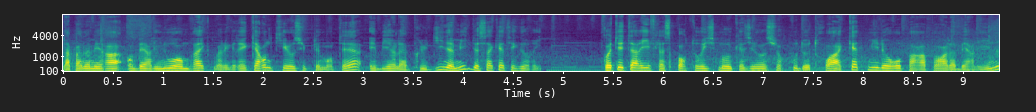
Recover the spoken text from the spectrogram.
La Panamera en berline ou en break, malgré 40 kg supplémentaires, est bien la plus dynamique de sa catégorie. Côté tarif, la Sport Turismo occasionne un surcoût de 3 à 4 000 euros par rapport à la berline.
